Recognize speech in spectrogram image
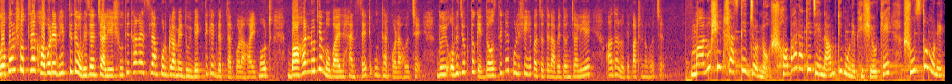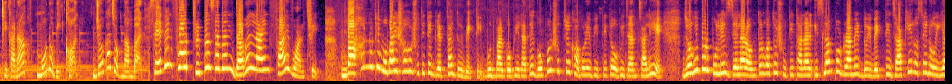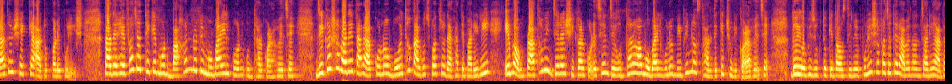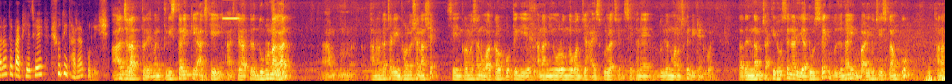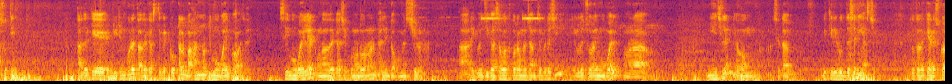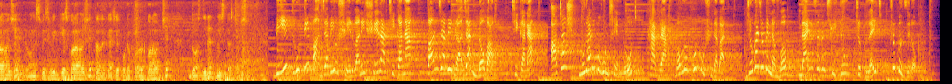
গোপন সূত্রে খবরের ভিত্তিতে অভিযান চালিয়ে সুতি থানা ইসলামপুর গ্রামের দুই ব্যক্তিকে গ্রেপ্তার করা হয়। মোট বাহান্নটি মোবাইল হ্যান্ডসেট উদ্ধার করা হয়েছে। দুই অভিযুক্তকে দশ দিনের পুলিশি হেফাজতের আবেদন চালিয়ে আদালতে পাঠানো হয়েছে। মানসিক স্বাস্থ্যের জন্য সবার আগে যে নামটি মনে ভেসে ওঠে, সুস্থ মনের ঠিকানা মনোবীক্ষণ। যোগাযোগ number seven four triple seven double nine five one three বাহান্নটি mobile সহ সুতিতে গ্রেপ্তার দুই ব্যক্তি। বুধবার গভীর রাতে গোপন সূত্রে খবরের ভিত্তিতে অভিযান চালিয়ে যোগীপুর পুলিশ জেলার অন্তর্গত সুতি থানার ইসলামপুর গ্রামের দুই ব্যক্তি জাকির হোসেন ও ইয়াদুল শেখকে আটক করে পুলিশ। তাদের হেফাজত থেকে মোট বাহান্নটি মোবাইল ফোন উদ্ধার করা হয়েছে। জিজ্ঞাসাবাদে তারা কোনো বৈধ কাগজপত্র দেখাতে পারেনি এবং প্রাথমিক জেরায় স্বীকার করেছেন যে উদ্ধার হওয়া মোবাইলগুলো বিভিন্ন স্থান থেকে চুরি করা হয়েছে। দুই অভিযুক্তকে দশ দিনের পুলিশ হেফাজতের আবেদন জানিয়ে আদালতে পাঠিয়েছে সুতি থানার পুলিশ। আজ রাত্রে মানে তিরিশ তারিখে আজকেই, আজকে রাত্রে দুটো নাগাদ থানার কাছে ইনফরমেশন আসে। সেই ইনফরমেশন ওয়ার্কআউট করতে গিয়ে থানা নিউ ঔরঙ্গাবাদ যে হাই স্কুল আছে, সেখানে দুজন মানুষকে ডিটেন করে। তাদের নাম জাকির হোসেন আর ইয়াদুল শেখ, দুজনাই বাড়ি হচ্ছে ইসলামপুর, থানা সুতি। তাদেরকে ডিটেন করে তাদের কাছ থেকে টোটাল বাহান্নটি মোবাইল পাওয়া যায়। সেই মোবাইলের ওনাদের কাছে কোনো ধরনের ভ্যালিড ডকুমেন্টস ছিল না। আর এগুলো জিজ্ঞাসাবাদ করে আমরা জানতে পেরেছি, এগুলো চোরাই মোবাইল ওনারা নিয়েছিলেন এবং সেটা বিক্রির উদ্দেশ্যে নিয়ে আসছে। তো তাদেরকে অ্যারেস্ট করা হয়েছে এবং স্পেসিফিক কেস করা হয়েছে তাদেরকে আজকে কোর্টে ফরওয়ার্ড করা হচ্ছে দশ দিনের পুলিশ কাস্টডি বিয়ের ধুতি, পাঞ্জাবি ও শেরওয়ানির সেরা ঠিকানা পাঞ্জাবির রাজা নবাব। ঠিকানা আটাশ মুরারিমোহন সেন রোড হাগরা বহরমপুর মুর্শিদাবাদ। যোগাযোগের number nine seven three two triple eight triple zero.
